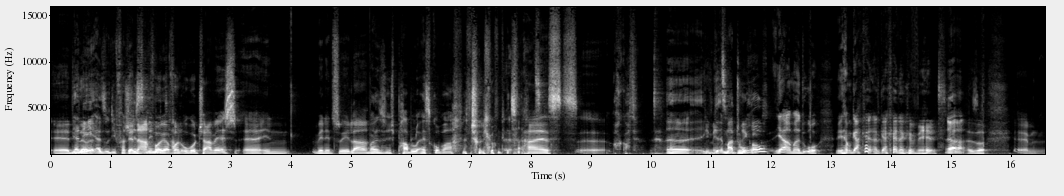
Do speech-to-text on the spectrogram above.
Äh, dieser, ja, nee, also die Faschisten Der Nachfolger von Hugo Chavez äh, in Venezuela. Weiß ich nicht, Pablo Escobar, Entschuldigung. Äh, heißt, äh, oh Gott. Äh, Maduro? Ja, Maduro. Die haben gar kein, hat gar keiner gewählt. Ja. Also ähm,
